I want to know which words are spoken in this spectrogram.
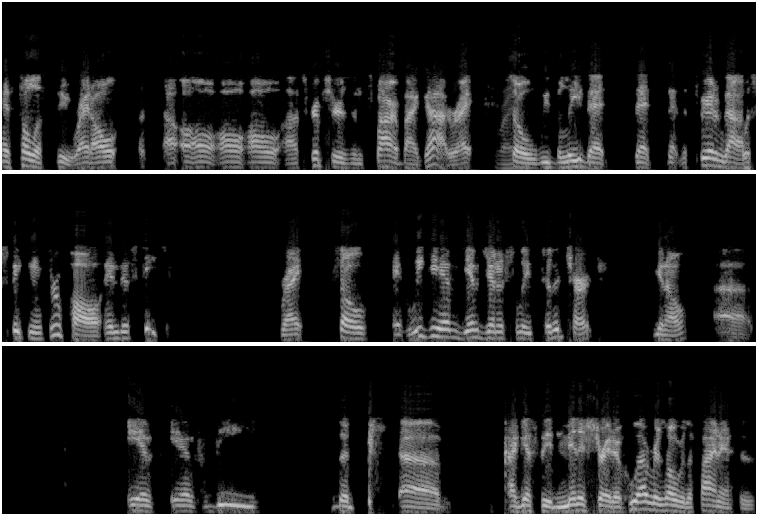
has told us to do, right? All all all, all uh, scripture is inspired by God, right? right? So we believe that that that the Spirit of God was speaking through Paul in this teaching, right? So if we give give generously to the church, you know, uh, if if the the uh, I guess the administrator, whoever is over the finances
